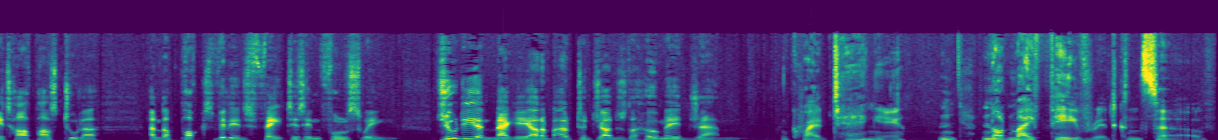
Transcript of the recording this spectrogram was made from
It's half past Tula, and the Pox village fete is in full swing. Judy and Maggie are about to judge the homemade jam. Quite tangy. Hmm. Not my favourite conserve.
